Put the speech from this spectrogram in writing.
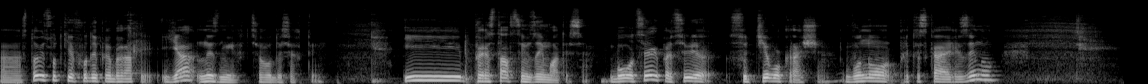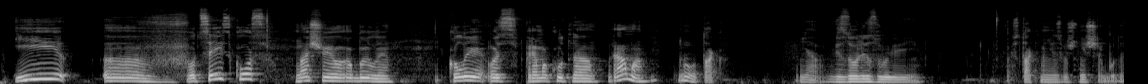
100% води прибирати. Я не зміг цього досягти. І перестав цим займатися. Бо це працює суттєво краще. Воно притискає резину. І е, оцей скос, на що його робили, коли ось прямокутна рама, ну так, я візуалізую її. Ось так мені зручніше буде.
